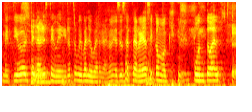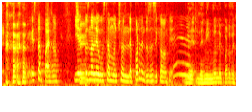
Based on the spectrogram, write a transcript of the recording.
metió el Sí. penal este güey, y el otro güey valió verga, ¿no? Y así, o sea, te reía así como que puntual. Esto pasó. Y él Sí. pues no le gusta mucho el deporte, entonces así como que, eh, De, de ningún deporte.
